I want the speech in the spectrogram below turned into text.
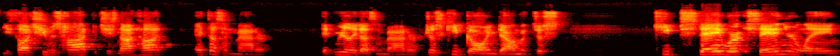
you thought she was hot, but she's not hot, it doesn't matter. It really doesn't matter. Just keep going down the just keep stay where stay in your lane.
